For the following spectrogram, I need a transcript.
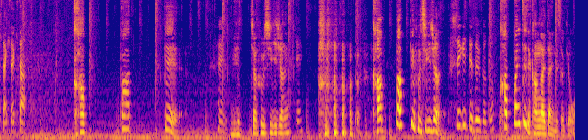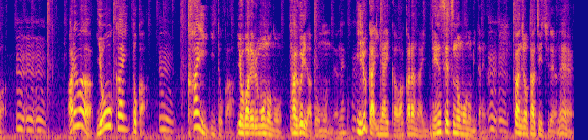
来た来た来た。はカッパってい。めっちゃ不思議じゃね？え？カッパって不思議じゃない？不思議ってどういうこと？カッパについて考えたいんですよ今日は。うんうんあれは妖怪とかうん。うん怪異とか呼ばれるものの類だと思うんだよね、うん。いるかいないかわからない伝説のものみたいなうんうん。感じの立ち位置だよね。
